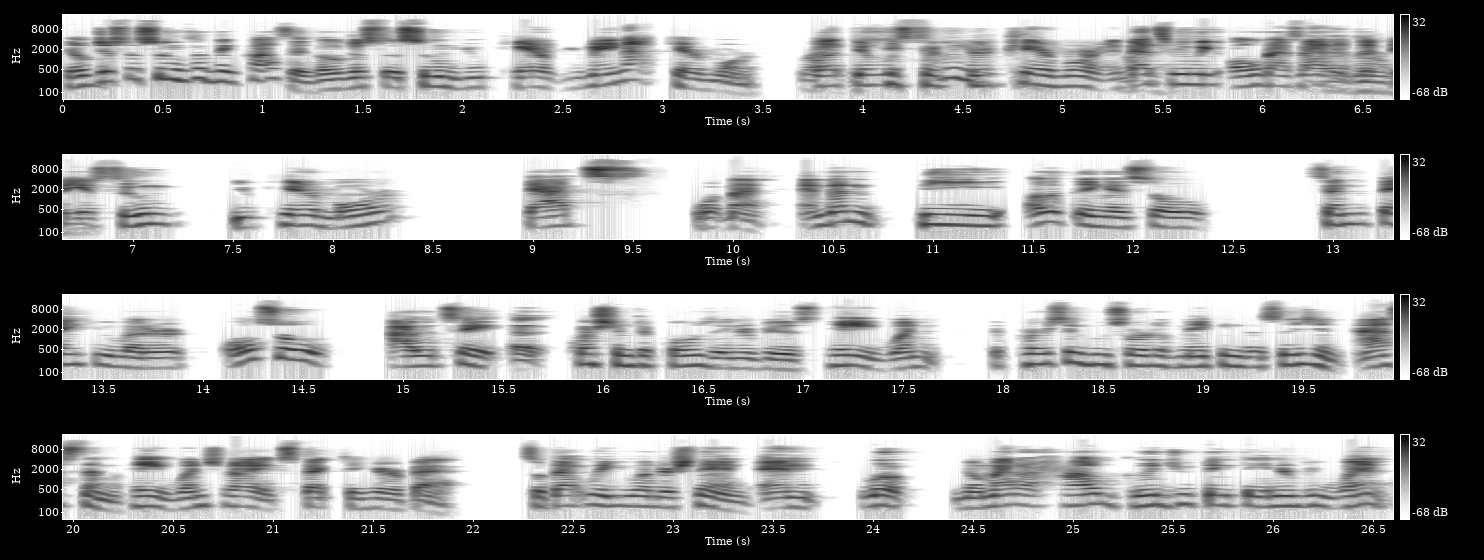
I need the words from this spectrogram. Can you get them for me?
they'll just assume something positive. They'll just assume you care. You may not care more, but they'll assume you care more, and that's really all that That's all matters. that If they assume you care more, that's what matters. And then the other thing is, so send a thank you letter. Also, I would say a question to close the interview is, hey, when the person who's sort of making the decision, ask them, hey, when should I expect to hear back? So that way you understand. And look, no matter how good you think the interview went,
